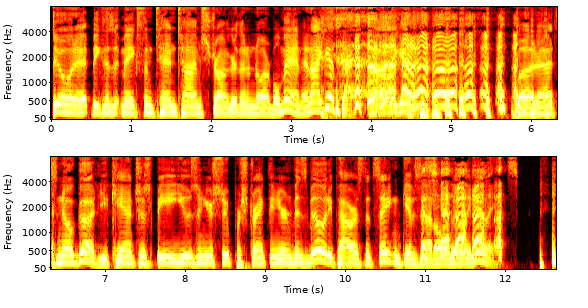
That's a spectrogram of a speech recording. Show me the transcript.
doing it because it makes them 10 times stronger than a normal man. And I get that. I get it. but that's no good. You can't just be using your super strength and your invisibility powers that Satan gives out all willy nilly. I,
